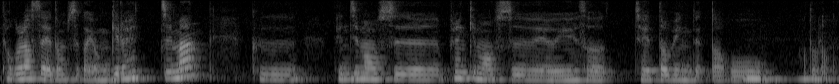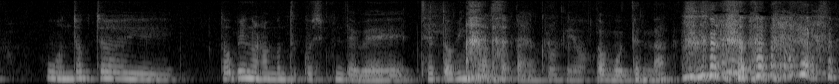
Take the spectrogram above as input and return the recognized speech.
더글라스 애덤스가 연기를 했지만 그 벤지 마우스 프랭키 마우스에 의해서 재더빙 됐다고 음. 하더라고요. 원작자의 더빙을 한번 듣고 싶은데 왜제 더빙 들었을까요? 그러게요. 너무 못했나?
